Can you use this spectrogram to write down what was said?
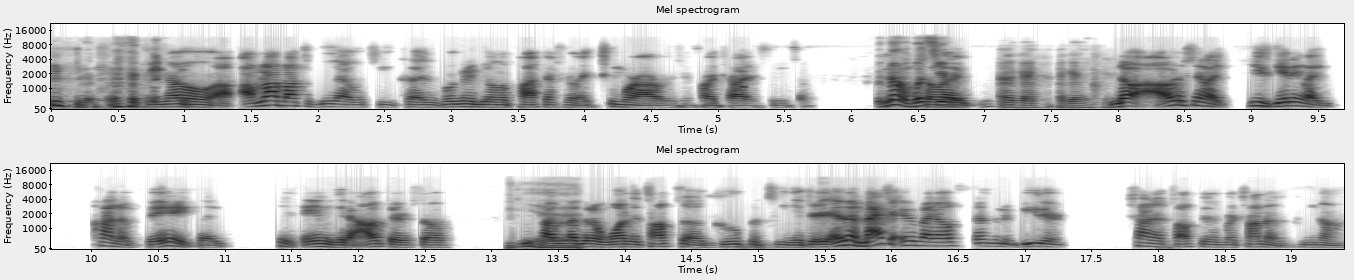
no, I'm not about to do that with you because we're gonna be on the podcast for like two more hours if I try to say something. no, what's So, your like, okay? Okay. okay. no, I was just saying like he's getting like kind of big, like his name getting out there, so he's probably not gonna want to talk to a group of teenagers. And imagine everybody else that's gonna be there trying to talk to them or trying to, you know.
